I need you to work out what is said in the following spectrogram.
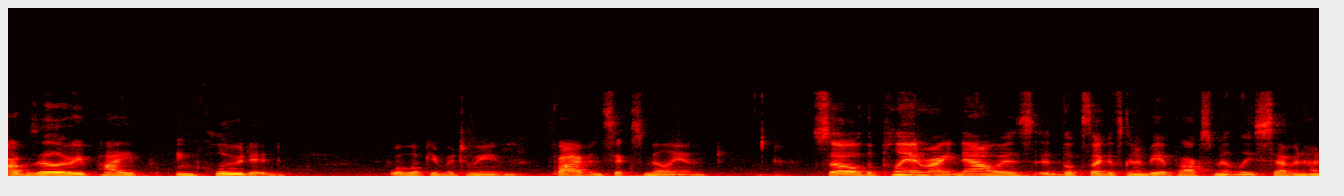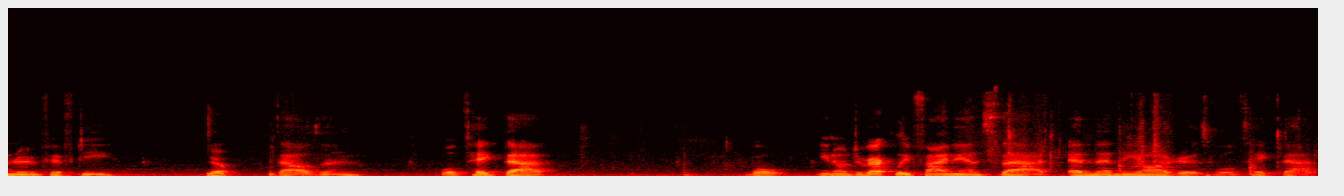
auxiliary pipe included, we're looking between five and six million. So the plan right now is, it looks like it's gonna be approximately seven hundred and fifty Yeah. thousand. We'll take that, we'll, you know, directly finance that, and then the auditors will take that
